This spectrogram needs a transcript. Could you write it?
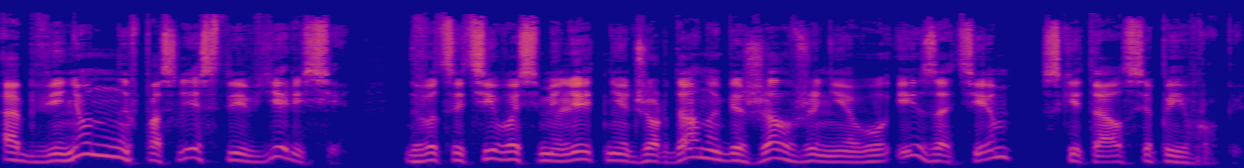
Обвиненный впоследствии в ереси, 28-летний Джордано бежал в Женеву и затем скитался по Европе.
